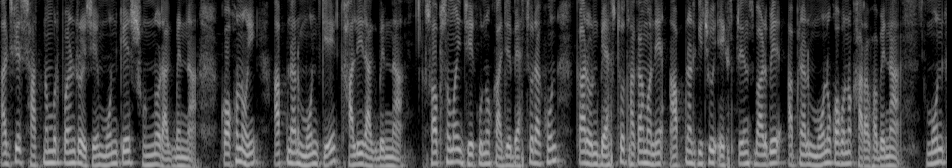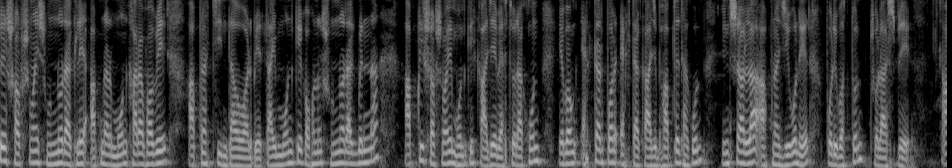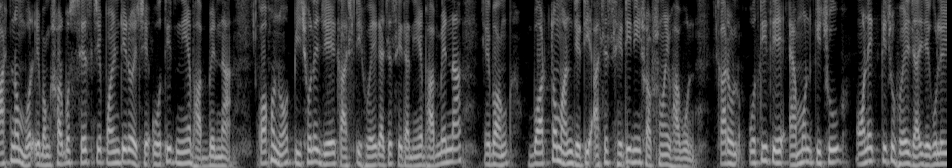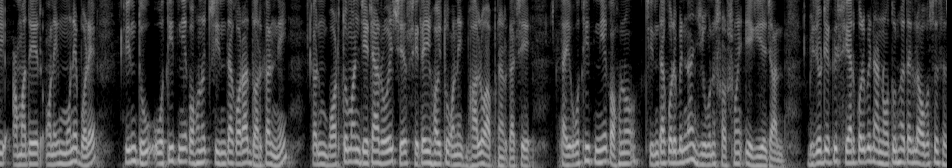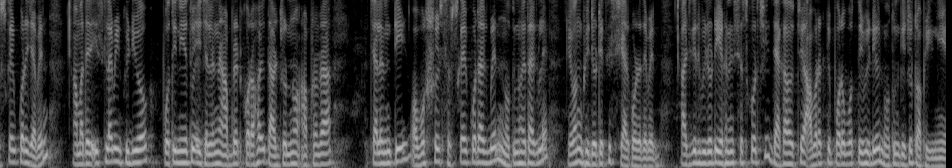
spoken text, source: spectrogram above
আজকে সাত নম্বর পয়েন্ট রয়েছে, মনকে শূন্য রাখবেন না। কখনোই আপনার মনকে খালি রাখবেন না। সব সময় যে কোনো কাজে ব্যস্ত রাখুন, কারণ ব্যস্ত থাকা মানে আপনার কিছু এক্সপিরিয়েন্স বাড়বে, আপনার মনও কখনো খারাপ হবে না। মনকে সবসময় শূন্য রাখলে আপনার মন খারাপ হবে, আপনার চিন্তাও বাড়বে। তাই মনকে কখনো শূন্য রাখবেন না। আপনি সবসময় মনকে কাজে ব্যস্ত রাখুন এবং একটার পর একটা কাজ ভাবতে থাকুন। ইনশাআল্লাহ আপনার জীবনের পরিবর্তন চলে আসবে। আট নম্বর এবং সর্বশেষ যে পয়েন্টটি রয়েছে, অতীত নিয়ে ভাববেন না। কখনো পিছনে যে কাজটি হয়ে গেছে সেটা নিয়ে ভাববেন না এবং বর্তমান যেটি আছে সেটি নিয়ে সবসময় ভাবুন। কারণ অতীতে এমন কিছু, অনেক কিছু হয়ে যায় যেগুলি আমাদের অনেক মনে পড়ে। কিন্তু অতীত নিয়ে কখনো চিন্তা করার দরকার নেই। কারণ বর্তমান যেটা রয়েছে সেটাই হয়তো অনেক ভালো আপনার কাছে। তাই অতীত নিয়ে কখনো চিন্তা করবেন না, জীবনে সবসময় এগিয়ে যান। ভিডিওটি একটু শেয়ার করবেন আর নতুন হয়ে থাকলে অবশ্যই সাবস্ক্রাইব করে যাবেন। আমাদের ইসলামিক ভিডিও প্রতিনিয়ত এই চ্যানেলে আপডেট করা হয়, তার জন্য আপনারা চ্যানেলটি অবশ্যই সাবস্ক্রাইব করে রাখবেন, নতুন হয়ে থাকলে এবং ভিডিওটি ভিডিওটিকে শেয়ার করে দেবেন। আজকের ভিডিওটি এখানে শেষ করছি। দেখা হচ্ছে আবার একটি পরবর্তী ভিডিও, নতুন কিছু টপিক নিয়ে।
